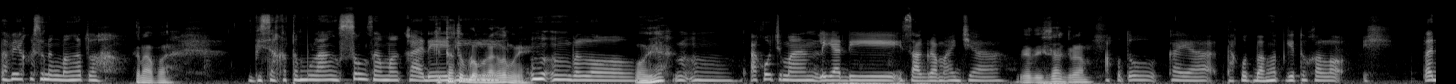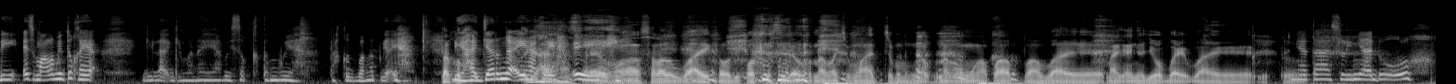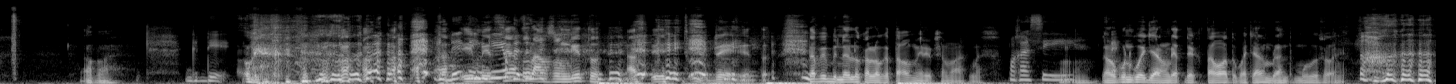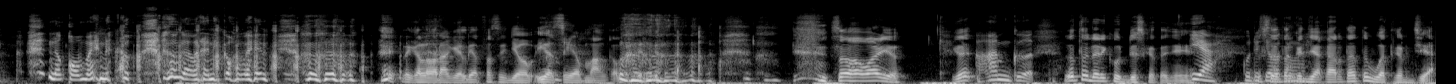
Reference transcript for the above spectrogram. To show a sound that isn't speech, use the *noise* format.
Tapi aku seneng banget loh. Kenapa? Bisa ketemu langsung sama Kak Dedi. Kita tuh belum pernah ketemu ya? Mm-mm, belum. Oh ya? Mm-mm. Aku cuman lihat di Instagram aja. Lihat di Instagram. Aku tuh kayak takut banget gitu kalau ih tadi eh semalam itu kayak gila gimana ya besok ketemu ya takut banget gak ya Takut. dihajar nggak ya, aku ya *laughs* saya Eh. selalu baik kalau di podcast tidak pernah macem-macem, nggak pernah ngomong apa-apa, baik, nanyanya juga baik-baik gitu. ternyata aslinya aduh Apa? Gede *laughs* gede tinggi Image-nya tuh langsung gitu, asli *laughs* itu gede gitu. Tapi bener lu kalau ketawa mirip sama Agnes. makasih Hmm. Walaupun gue jarang lihat dia ketawa tuh pacaran berantem mulu soalnya. *laughs* no comment aku aku nggak berani komen Ini kalau orang yang lihat pasti jawab iya sih emang. so how are you? Good. I'm good Lu tuh dari Kudus katanya ya? iya kudu Terus Jawa datang ke Tengah Jakarta tuh buat kerja.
